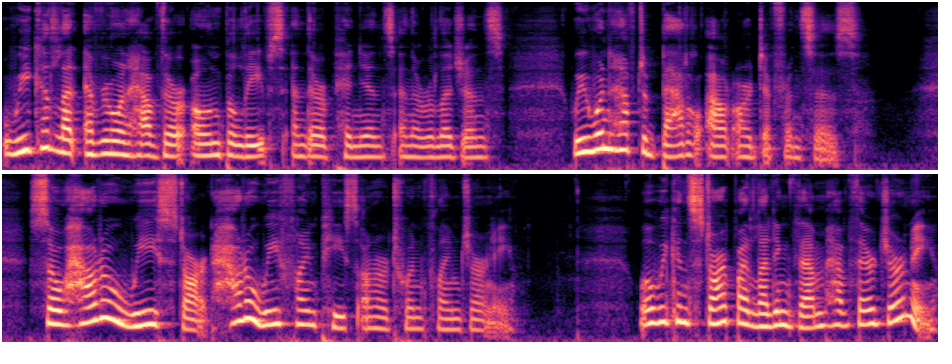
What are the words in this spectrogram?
we could let everyone have their own beliefs and their opinions and their religions, we wouldn't have to battle out our differences. So, how do we start? How do we find peace on our twin flame journey? Well, we can start by letting them have their journey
